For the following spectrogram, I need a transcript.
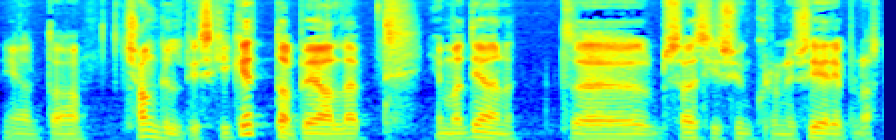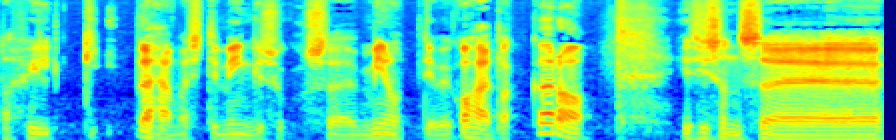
nii-öelda jungle diski ketta peale ja ma tean, et see asi sünkroniseerib ennast noh, vähemasti mingisuguse minuti või kahe takka ära ja siis on see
